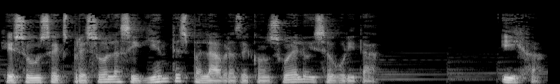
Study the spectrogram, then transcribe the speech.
Jesús expresó las siguientes palabras de consuelo y seguridad. Hija,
